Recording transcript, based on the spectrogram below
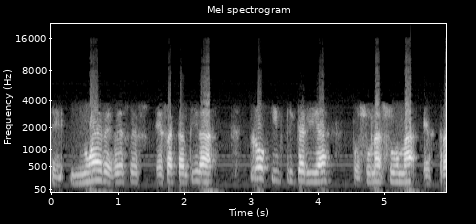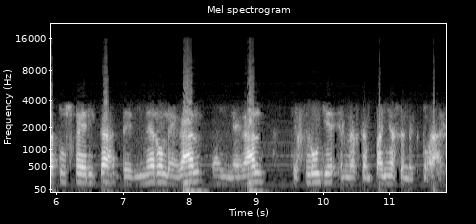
de nueve veces esa cantidad, lo que implicaría pues una suma estratosférica de dinero legal o ilegal que fluye en las campañas electorales.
